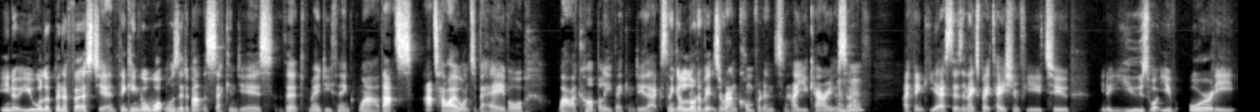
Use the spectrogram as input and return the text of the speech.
you know, you will have been a first year and thinking, well, what was it about the second years that made you think, wow, that's that's how I want to behave, or wow, I can't believe they can do that? Because I think a lot of it is around confidence and how you carry mm-hmm. yourself. I think yes, there's an expectation for you to, you know, use what you've already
